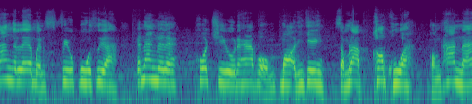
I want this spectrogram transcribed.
นั่งกันเลยเหมือนฟิลปูเสือก็นั่งได้เลยโคตรชิลนะฮะผมเหมาะจริงๆสำหรับครอบครัว ของท่านนะ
